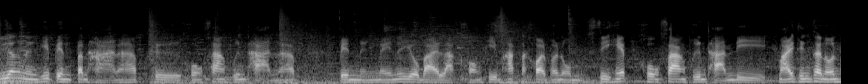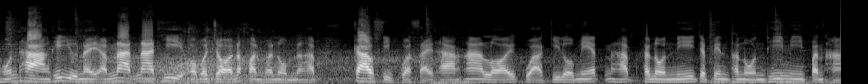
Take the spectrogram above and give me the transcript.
เรื่องหนึ่งที่เป็นปัญหานะครับ คือโครงสร้างพื้นฐานนะครับ เป็นหนึ่งในนโยบายหลักของทีมฮักนครพนม CH โครงสร้างพื้นฐานดี หมายถึงถนนหนทางที่อยู่ในอำนาจหน้าที่อบจนครพนมนะครับ 90 กว่าสายทาง 500 กว่ากิโลเมตรนะครับ ถนนนี้จะเป็นถนนที่มีปัญหา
